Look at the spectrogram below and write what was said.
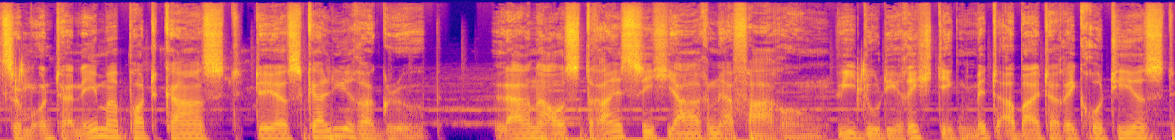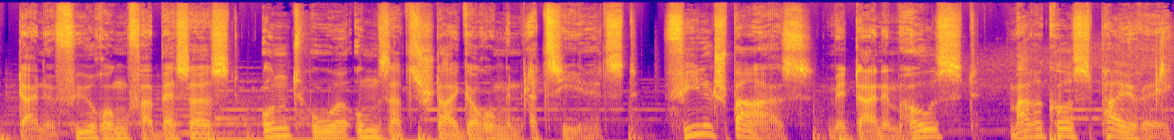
zum Unternehmer-Podcast der Skalierer Group. Lerne aus 30 Jahren Erfahrung, wie du die richtigen Mitarbeiter rekrutierst, deine Führung verbesserst und hohe Umsatzsteigerungen erzielst. Viel Spaß mit deinem Host Markus Peirik.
